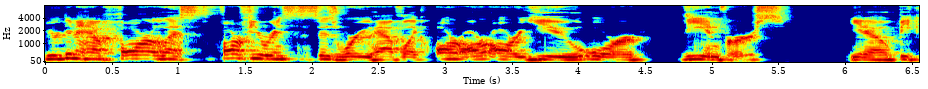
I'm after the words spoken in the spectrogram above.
You're going to have far less, far fewer instances where you have like RRRU or the inverse, you know, be,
